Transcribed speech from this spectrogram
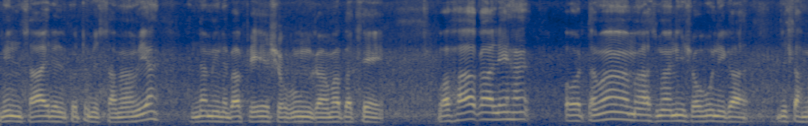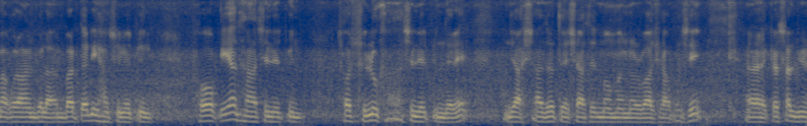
من سائر القتب السماویہ۔ نمین بفیش وغون گامہ پتھے وفاق علیہ اور تمام آسمانی شعبوں کا جس ہم قرآن بلا برتری حاصل پن فوقیت حاصل پن تھوسلوک حاصل پن درے۔ یا شادت شاست محمد نرواز شاپسی کسل بھی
